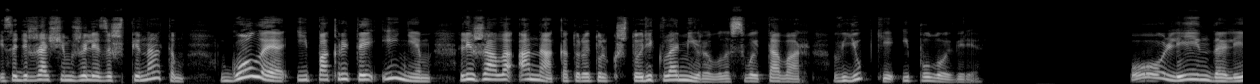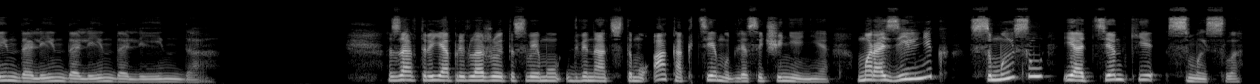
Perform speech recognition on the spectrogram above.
и содержащим железо шпинатом, голая и покрытая инеем, лежала она, которая только что рекламировала свой товар в юбке и пуловере. О, Линда, Линда, Линда, Линда, Линда! Завтра я предложу это своему двенадцатому А как тему для сочинения «Морозильник. Смысл и оттенки смысла».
